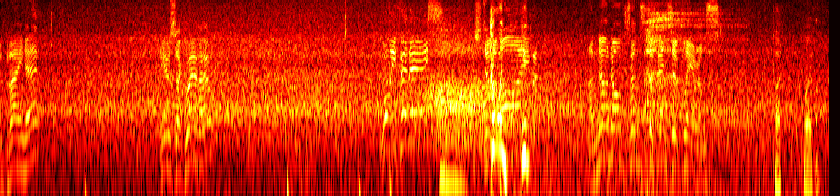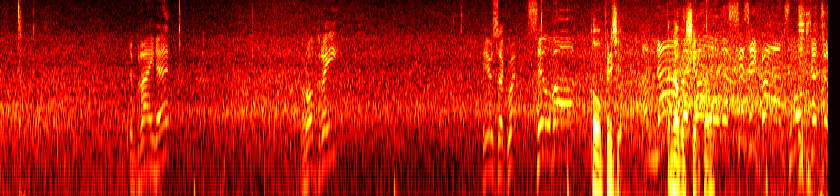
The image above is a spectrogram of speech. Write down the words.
De Bruyne. Here's Aguero. Will he finish? Still Come on, alive. you- And no nonsense defensive clearance. But whatever. De Bruyne. Rodri. Here's Aguero. Silva. Go on, finish it. Another the shit goal. The City fans wanted to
